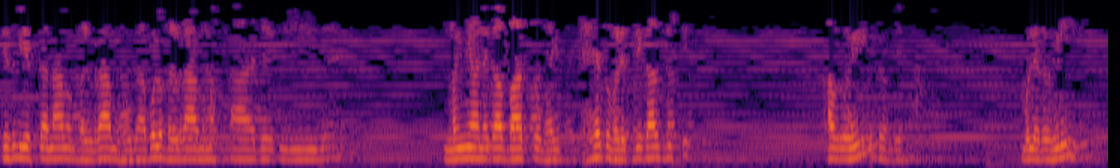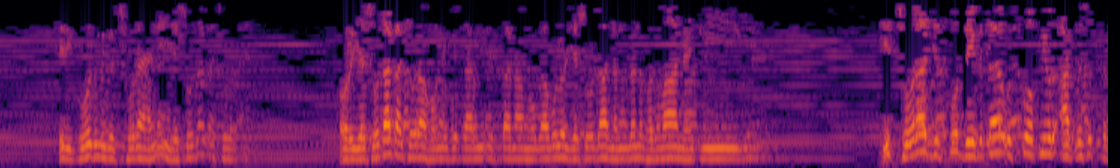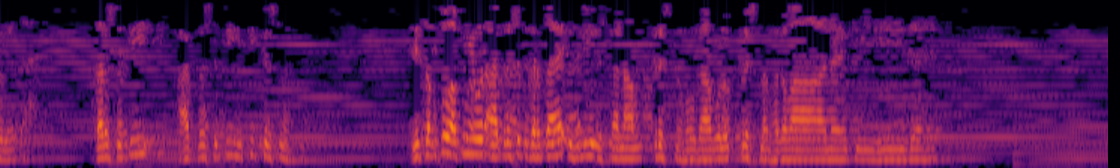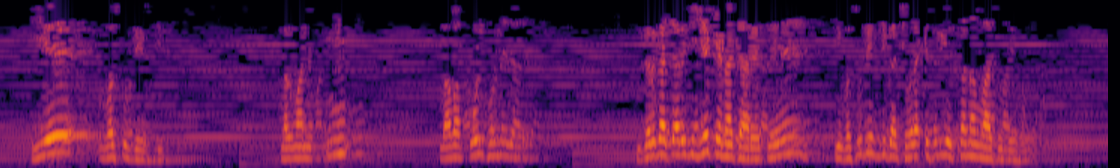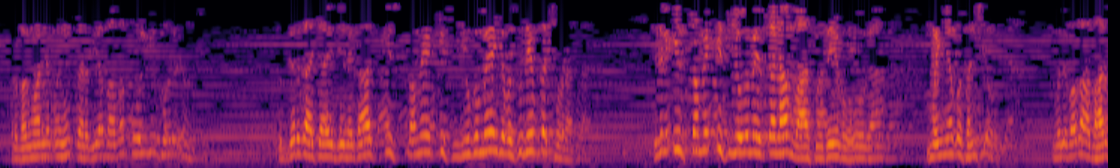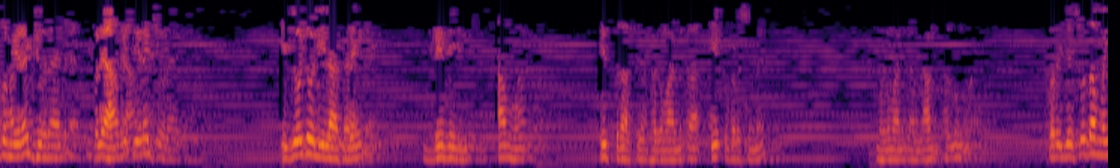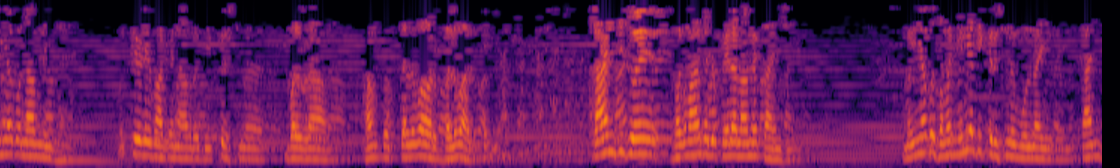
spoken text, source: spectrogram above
इसलिए इसका नाम बलराम होगा। बोलो, बलराम महाराज की मैया ने कहा, बात तो भाई है तो बड़े त्रिकाल दृष्टि अब रोहिणी की तरफ़ देखा। बोले, रोहिणी, तेरी गोद में जो छोरा है ना, यशोदा का छोरा है। और यशोदा का छोरा होने के कारण इसका नाम होगा बोलो यशोदा नंदन भगवान है की। ये छोरा जिसको देखता है, उसको अपनी ओर आकर्षित कर देता है। सरस्वती, आकर्षित इसी कृष्ण। ये सबको अपनी ओर आकर्षित करता है, इसलिए इसका नाम कृष्ण होगा बोलो कृष्ण भगवान की जय। ये वसुदेव जी। भगवान ने बाबा पोल खोलने जा रहे गर्गाचार्य जी ये कहना चाह रहे थे कि वसुदेव जी का छोरा इसलिए इसका नाम वासुदेव होगा और भगवान ने कहीं कर दिया, बाबा पोल भी खोल रहे हो। तो गर्गाचार्य जी ने कहा, किस समय, किस युग में ये वसुदेव का छोरा था? इसलिए इस समय, इस युग में इसका नाम वासुदेव होगा। मैया को संशय हो गया। बोले, बाबा, आभार तो मेरा ही छोरा है। बोले हाँ भाई, तेरा ही छोरा है। ये जो जो लीला करेंगे दे देंगे हम होंगे इस तरह से भगवान का एक वर्ष में भगवान का नाम कर लूँगा पर यशोदा मैया को नाम नहीं है। केड़े माँ के नाम रखी, कृष्ण, बलराम, हम तो कलवा और बलवा कांची जो है, भगवान का जो पहला नाम है कांची मैया को समझ में नहीं आती कृष्ण बोलना ये करना। कांची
